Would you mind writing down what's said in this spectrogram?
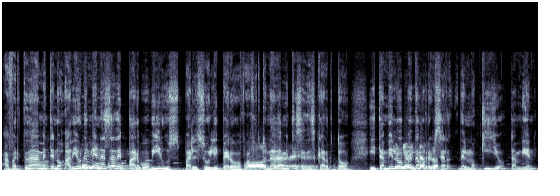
Afortunadamente no. Había una amenaza de parvovirus para el Zuli, pero afortunadamente se descartó. Y también lo Señorita mandamos Flor. revisar del moquillo también.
